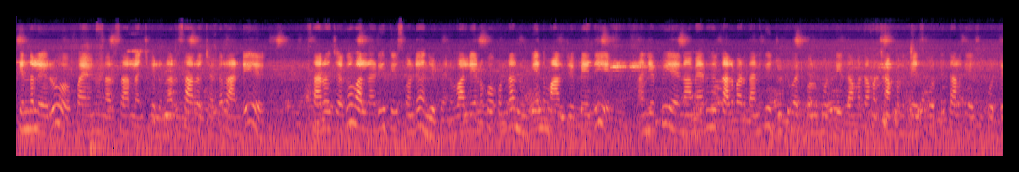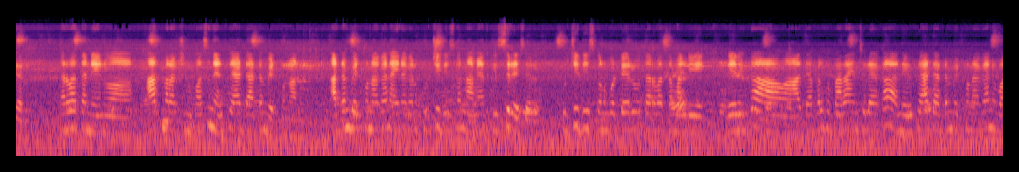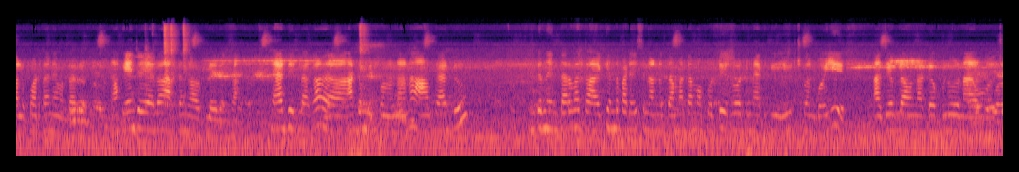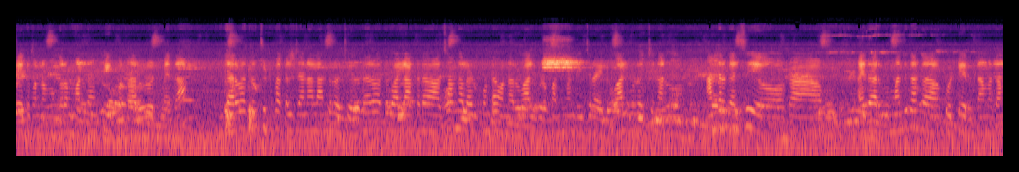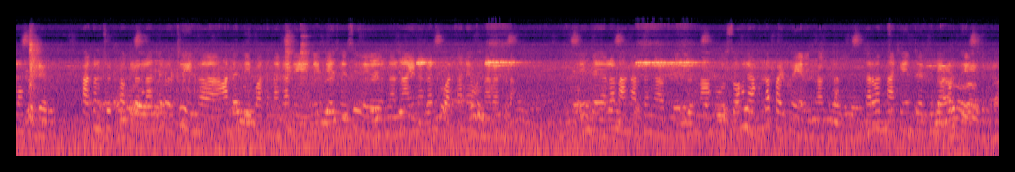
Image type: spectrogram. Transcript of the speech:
కింద లేరు పైన ఉన్నారు సార్ లంచ్కి ఉన్నారు సార్ వచ్చాక రండి. సార్ వచ్చాక వాళ్ళని అడిగి తీసుకోండి అని చెప్పాను. వాళ్ళు అనుకోకుండా నువ్వేంది మాకు చెప్పేది? అని చెప్పి నా మీద కలపడటానికి జుట్టు పట్టుకొని కొట్టి తమ తమ చంపలు వేసి కొట్టి తలకి వేసి కొట్టారు. తర్వాత నేను ఆత్మరక్షణ కోసం నేను ఫ్లాట్ అడ్డం పెట్టుకున్నాను. అడ్డం పెట్టుకున్నా కానీ అయినా కానీ కుర్చీ తీసుకొని నా మీదకి ఇసిరేసారు కుర్చీ తీసుకొని కొట్టారు. తర్వాత మళ్ళీ నేను ఇంకా ఆ దెబ్బలకు బరాయించలేక నేను ఫ్లాట్ అడ్డం పెట్టుకున్నా కానీ వాళ్ళు కొడతానే ఉన్నారు. నాకేం చేయాలో అర్థం కావట్లేదు ఇంకా. ఫ్యాట్ ఇట్లాగా అడ్డం పెట్టుకొని ఉన్నాను. ఆ ఫ్యాడ్ ఇంకా నేను తర్వాత కింద పడేసి నన్ను దమ్మ దమ్మ కొట్టి రోడ్డు మీదకి ఈడ్చుకొని పోయి నా జేబులో ఉన్న డబ్బులు నా చేతికున్న ఉంగరం మొత్తం తీసుకున్నారు రోడ్డు మీద. తర్వాత చుట్టుపక్కల జనాలు అందరూ వచ్చారు. తర్వాత వాళ్ళు అక్కడ చందాలు అడుక్కుంటా ఉన్నారు. వాళ్ళు కూడా కొంతమంది ఇజ్రాయిల్. వాళ్ళు కూడా వచ్చి నన్ను అందరు కలిసి ఒక ఐదారు మంది దాకా కొట్టారు. దమ్మ దమ్మ కొట్టారు. పక్కన చుట్టుపక్కల వాళ్ళందరూ వచ్చి ఇంకా ఆర్డర్ చేయబోతున్నా కానీ నెట్టేసేసి నన్ను అయినా కానీ కొడతానే ఉన్నారు అక్కడ. ఏం చేయాలో నాకు అర్థం కావట్లేదు. ఇంకా నాకు సోహ లేకుండా పడిపోయాను ఇంకా అక్కడ. తర్వాత నాకేం జరిగిందో కూడా తెలియదు ఇంకా.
